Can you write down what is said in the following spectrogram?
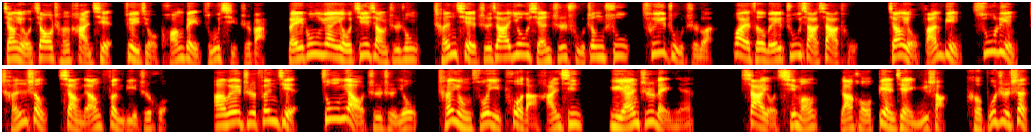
将有骄臣悍妾醉酒狂悖足起之败；北宫院有街巷之中，臣妾之家悠闲之处征书催铸之乱；外则为诸夏下土，将有樊病苏令陈胜项梁奋臂之祸。安危之分界，宗庙之治忧。陈勇所以破胆寒心，欲言之累年，下有其盟，然后便见于上，可不治甚。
